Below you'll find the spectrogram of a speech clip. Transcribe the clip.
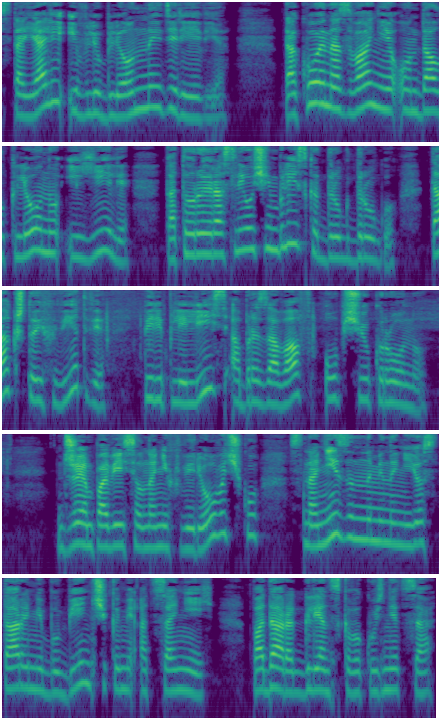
стояли и влюбленные деревья. Такое название он дал клену и еле, которые росли очень близко друг к другу, так что их ветви переплелись, образовав общую крону. Джем повесил на них веревочку с нанизанными на нее старыми бубенчиками от саней, подарок гленского кузнеца,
